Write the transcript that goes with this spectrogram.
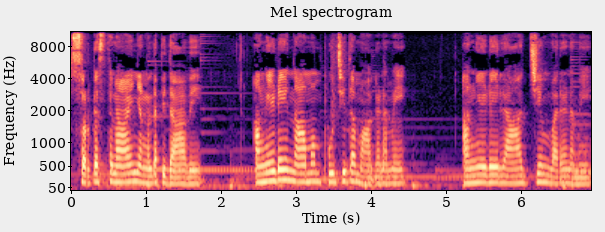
സ്വർഗസ്ഥനായ ഞങ്ങളുടെ പിതാവേ അങ്ങയുടെ നാമം പൂജിതമാകണമേ. അങ്ങയുടെ രാജ്യം വരണമേ.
